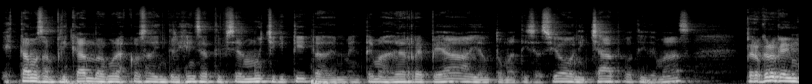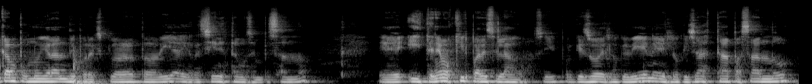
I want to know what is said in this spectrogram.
Estamos aplicando algunas cosas de inteligencia artificial muy chiquititas en, en temas de RPA y automatización y chatbot y demás. Pero creo que hay un campo muy grande por explorar todavía y recién estamos empezando. Eh, y tenemos que ir para ese lado, ¿sí? porque eso es lo que viene, es lo que ya está pasando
